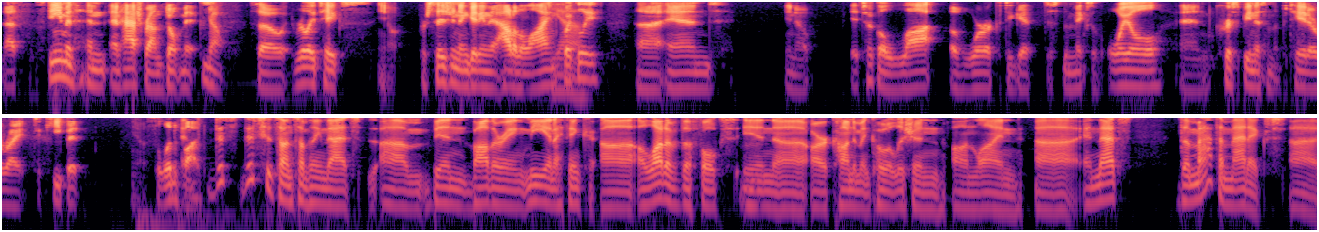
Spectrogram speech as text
that's steam and, and, and hash browns don't mix No. so it really takes you know precision in getting it out of the line Yeah. quickly uh, and you know it took a lot of work to get just the mix of oil and crispiness in the potato right to keep it you know, solidified. This this hits on something that's um, been bothering me, and I think uh, a lot of the folks in uh, our condiment coalition online, uh, and that's the mathematics uh,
